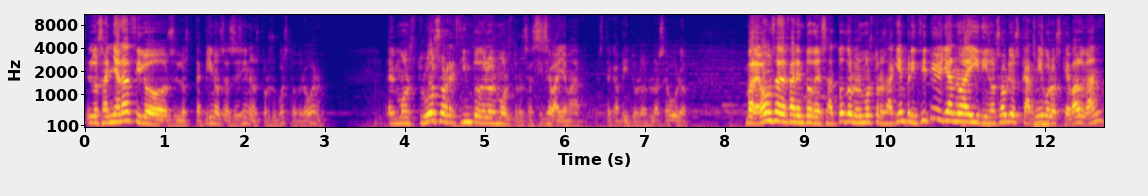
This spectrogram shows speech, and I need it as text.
Los añanas y los, los pepinos asesinos, por supuesto, pero bueno. El monstruoso recinto de los monstruos Así se va a llamar este capítulo, os lo aseguro. Vale, vamos a dejar entonces a todos los monstruos aquí. En principio ya no hay dinosaurios carnívoros que valgan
